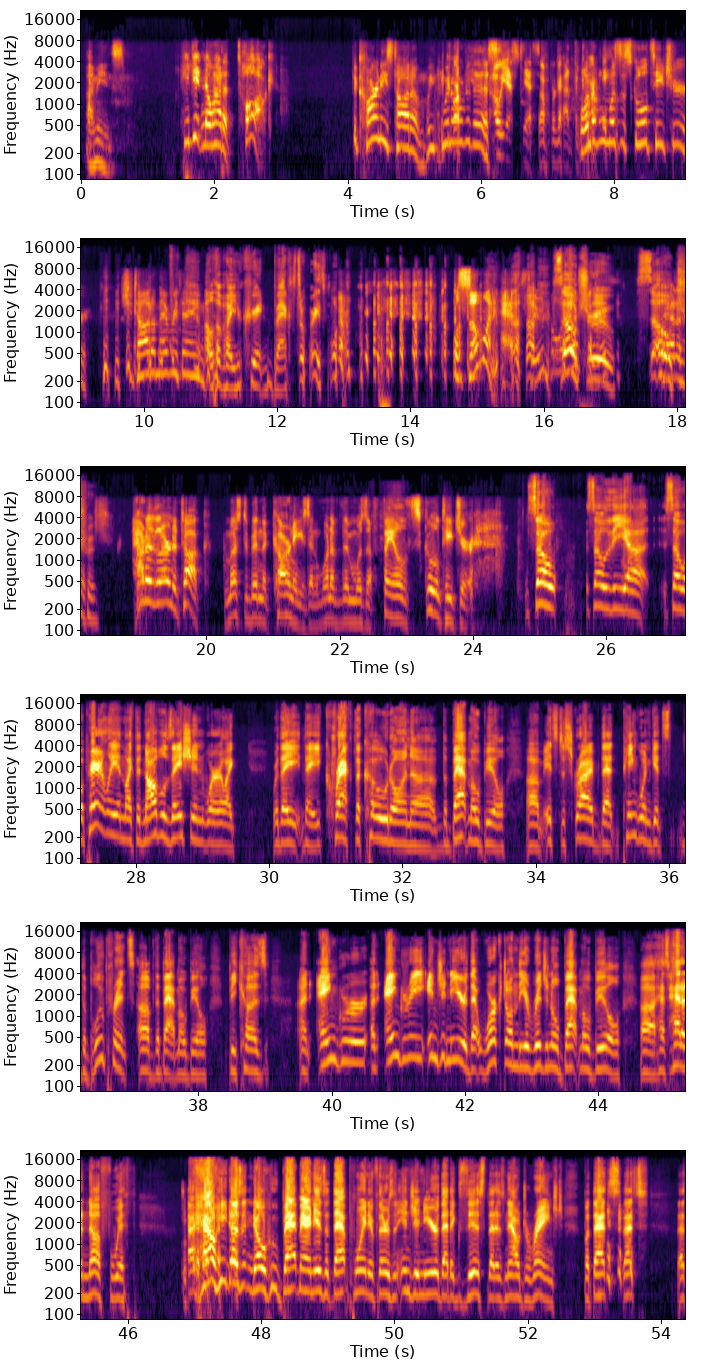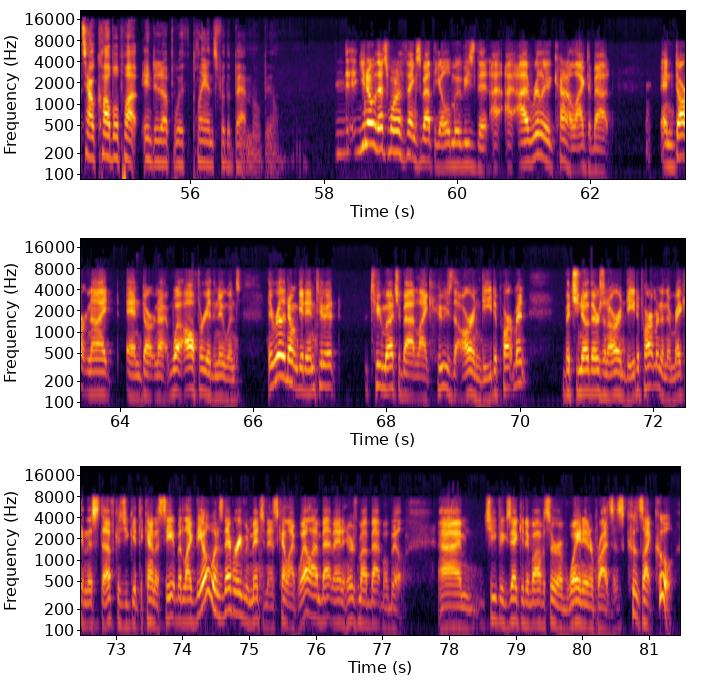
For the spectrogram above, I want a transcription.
I mean, He didn't know how to talk. the Carnies taught him. We went Car- over this. Oh yes, yes. I forgot. The One of them was a school teacher. She taught him everything. I love how you're creating backstories for him. Well, someone has to. No so true. is. So Yeah, true. How did they learn to talk? Must have been the Carnies, and one of them was a failed school teacher. So so the uh so apparently in like the novelization where like where they they crack the code on uh the Batmobile, um it's described that Penguin gets the blueprints of the Batmobile because an anger an angry engineer that worked on the original Batmobile uh has had enough with how he doesn't know who Batman is at that point if there's an engineer that exists that is now deranged. But that's that's that's how Cobblepot ended up with plans for the Batmobile. You know, that's one of the things about the old movies that I, I, really kind of liked about, and Dark Knight and Dark Knight. Well, all three of the new ones, they really don't get into it too much about like who's the R and D department. But you know, there's an R and D department, and they're making this stuff because you get to kind of see it. But like the old ones never even mention it. It's kind of like, well, I'm Batman, and here's my Batmobile. I'm chief executive officer of Wayne Enterprises. It's like, cool.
